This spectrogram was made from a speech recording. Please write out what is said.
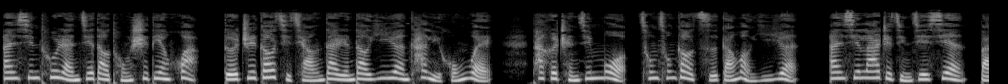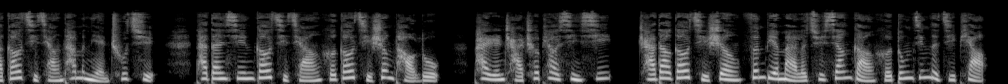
安心突然接到同事电话。得知高启强带人到医院看李宏伟，他和陈金墨匆匆告辞，赶往医院。安心拉着警戒线把高启强他们撵出去。他担心高启强和高启盛跑路，派人查车票信息，查到高启盛分别买了去香港和东京的机票。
